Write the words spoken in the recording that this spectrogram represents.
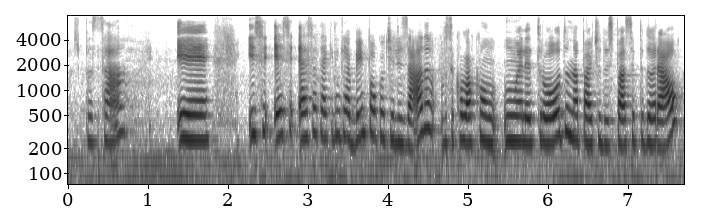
Pode passar. E esse, esse, essa técnica é bem pouco utilizada. Você coloca um, um eletrodo na parte do espaço epidural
